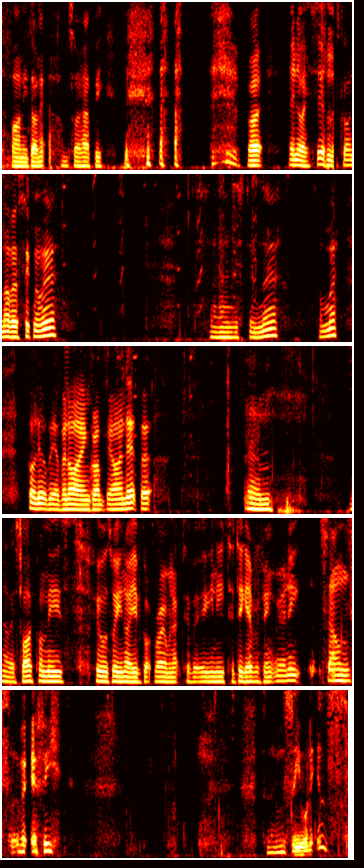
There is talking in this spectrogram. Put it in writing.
I've finally done it. I'm so happy. Right. Anyway see let's got another signal here and just in there somewhere. It's got a little bit of an iron grunt behind it, but um, you know it's like on these fields where you know you've got Roman activity, you need to dig everything really. It sounds a bit iffy. So we'll see what it is.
